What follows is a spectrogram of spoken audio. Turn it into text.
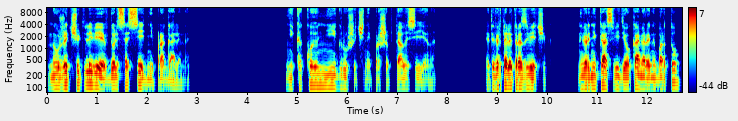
но уже чуть левее вдоль соседней прогалины. Никакой он не игрушечный, прошептала Сиена. Это вертолет-разведчик, наверняка с видеокамерой на борту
